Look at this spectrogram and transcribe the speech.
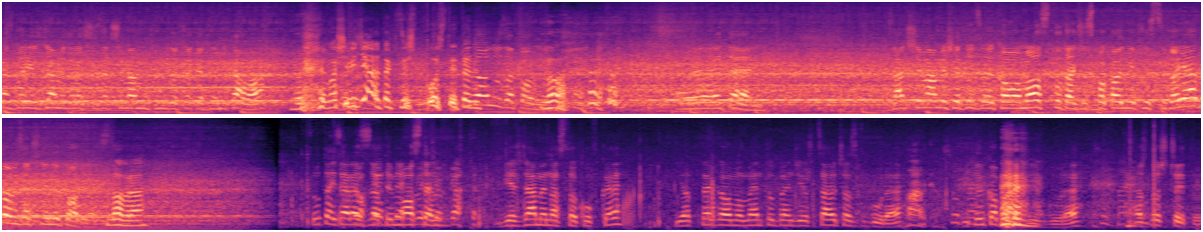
zaraz dojeżdżamy, zaraz się zatrzymamy, musimy doczekać do Michała. Właśnie widziałem tak coś pusty ten. Donu zapomniał. No. E, ten. Zatrzymamy się tu koło mostu, także spokojnie wszyscy dojadą i zaczniemy podjazd. Dobra. Tutaj zaraz za tym mostem wjeżdżamy na stokówkę i od tego momentu będzie już cały czas w górę. I tylko bardziej w górę, aż do szczytu.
